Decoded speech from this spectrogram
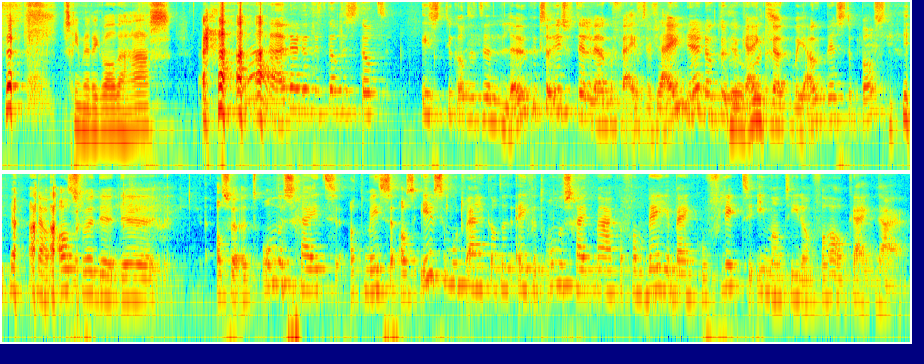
misschien ben ik wel de haas. Ja, nou, dat, is, dat, is, dat is natuurlijk altijd een leuk. Ik zal eerst vertellen welke vijf er zijn. Hè? Dan kunnen we kijken goed. welke bij jou het beste past. Ja. Nou, als we de, de, als we het onderscheid, tenminste als eerste moeten we eigenlijk altijd even het onderscheid maken van ben je bij een conflict iemand die dan vooral kijkt naar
